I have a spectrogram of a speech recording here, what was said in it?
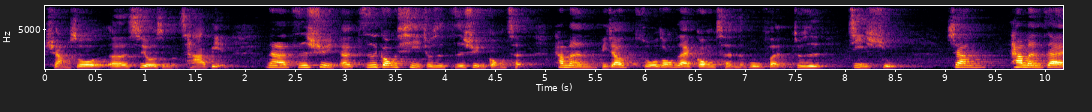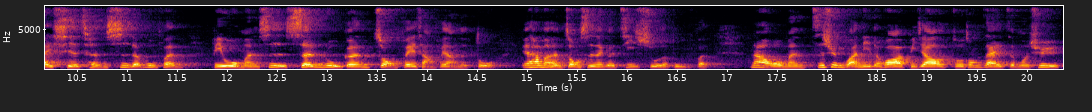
想说，呃，是有什么差别？那资讯呃资工系就是资讯工程，他们比较着重在工程的部分，就是技术。像他们在写程式的部分，比我们是深入跟重非常非常的多，因为他们很重视那个技术的部分。那我们资讯管理的话，比较着重在怎么去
